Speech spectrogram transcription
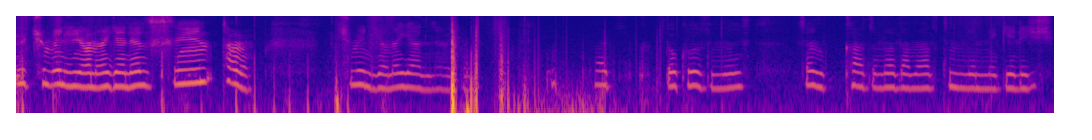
3 milyona gelirsin. Tamam. 3 milyona geldi hocam. Kaç 49'muş. Sen kadrodan altın yerine geliş.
